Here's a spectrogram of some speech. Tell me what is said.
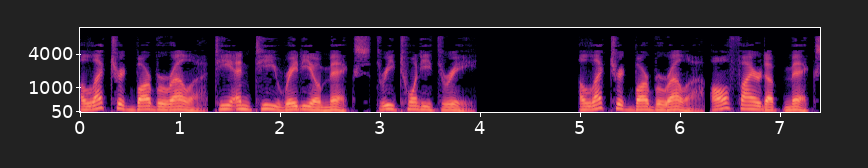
Electric Barbarella TNT radio mix 323 Electric Barbarella all fired up mix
